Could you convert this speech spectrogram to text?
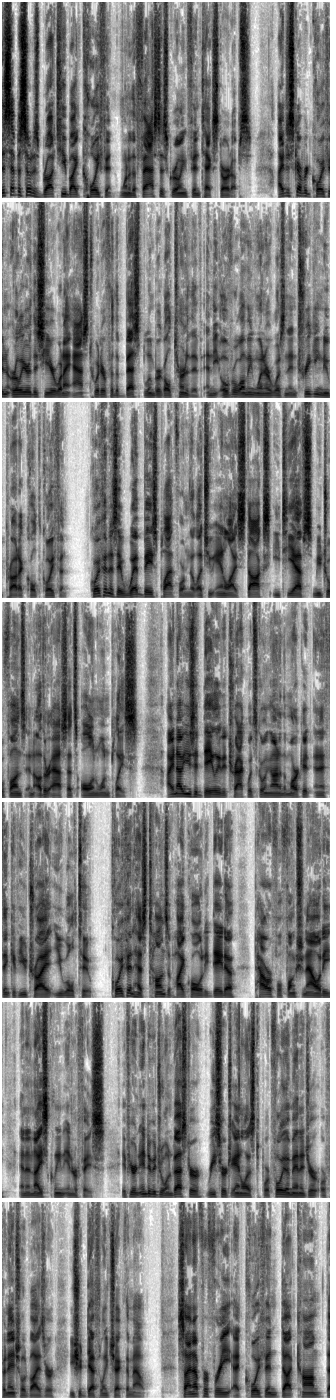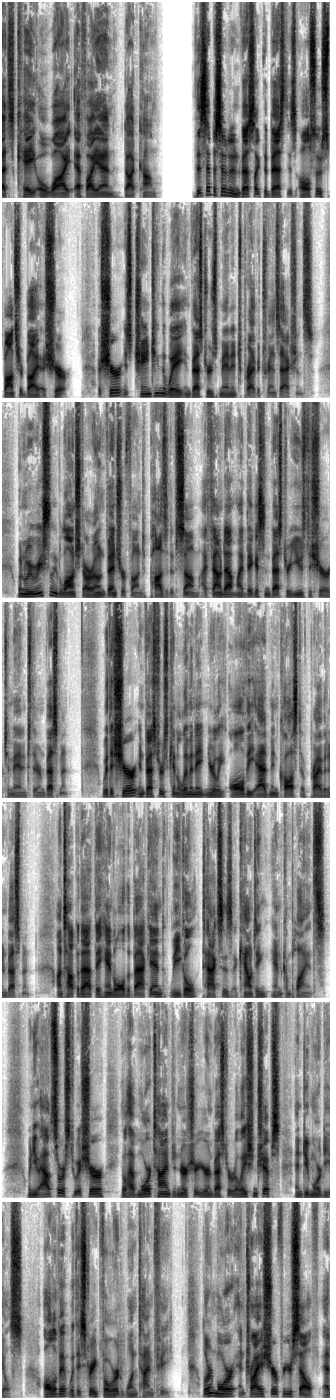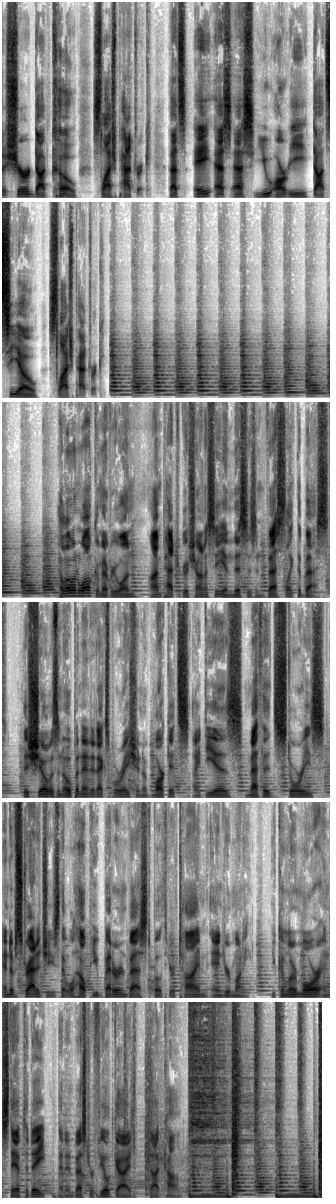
This episode is brought to you by Koyfin, one of the fastest growing fintech startups. I discovered Koyfin earlier this year when I asked Twitter for the best Bloomberg alternative, and the overwhelming winner was an intriguing new product called Koyfin. Koyfin is a web based platform that lets you analyze stocks, ETFs, mutual funds, and other assets all in one place. I now use it daily to track what's going on in the market, and I think if you try it, you will too. Koyfin has tons of high quality data, powerful functionality, and a nice clean interface. If you're an individual investor, research analyst, portfolio manager, or financial advisor, you should definitely check them out. Sign up for free at koyfin.com. That's K O Y F I N.com. This episode of Invest Like the Best is also sponsored by Assure. Assure is changing the way investors manage private transactions. When we recently launched our own venture fund, Positive Sum, I found out my biggest investor used Assure to manage their investment. With Assure, investors can eliminate nearly all the admin cost of private investment. On top of that, they handle all the back end, legal, taxes, accounting, and compliance. When you outsource to Assure, you'll have more time to nurture your investor relationships and do more deals. All of it with a straightforward one-time fee. Learn more and try Assure for yourself at assure.co slash Patrick. That's A-S-S-U-R-E dot C-O slash Patrick. Hello and welcome, everyone. I'm Patrick O'Shaughnessy, and this is Invest Like the Best. This show is an open ended exploration of markets, ideas, methods, stories, and of strategies that will help you better invest both your time and your money. You can learn more and stay up to date at investorfieldguide.com.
